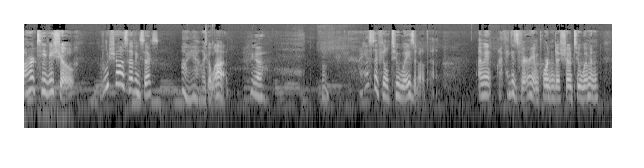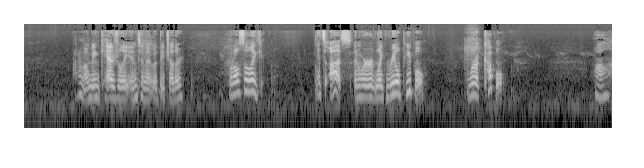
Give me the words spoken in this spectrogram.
on our TV show, do we show us having sex? Oh, yeah, like a lot. Yeah. I guess I feel two ways about that. I mean, I think it's very important to show two women, I don't know, being casually intimate with each other. But also, like, it's us, and we're like real people. We're a couple. Well,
